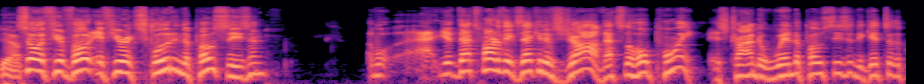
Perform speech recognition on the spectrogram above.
Yeah. So if your vote, if you're excluding the postseason, well, uh, that's part of the executive's job. That's the whole point is trying to win the postseason to get to the,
